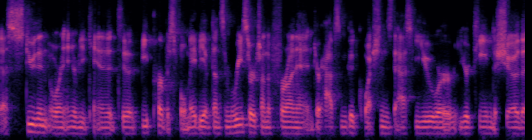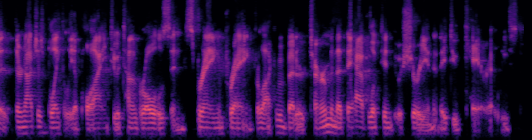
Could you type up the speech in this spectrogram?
a student or an interview candidate to be purposeful? Maybe have done some research on the front end or have some good questions to ask you or your team to show that they're not just blankly applying to a ton of roles and spraying and praying, for lack of a better term, and that they have looked into Asurion and they do care at least.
